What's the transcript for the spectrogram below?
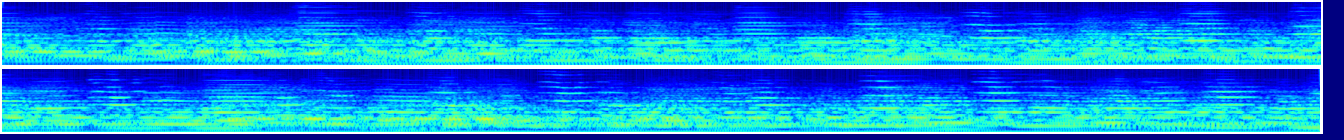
Thank you.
